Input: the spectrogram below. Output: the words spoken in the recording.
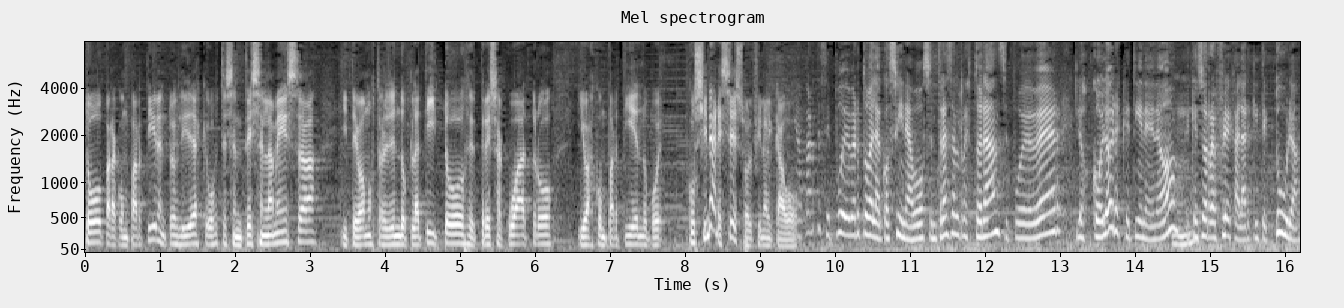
todo para compartir. Entonces la idea es que vos te sentés en la mesa y te vamos trayendo platitos de 3 a 4 y vas compartiendo. Pues, cocinar es eso al fin y al cabo. Y aparte se puede ver toda la cocina. Vos entrás al restaurante, se puede ver los colores que tiene, ¿no? Que eso refleja la arquitectura.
